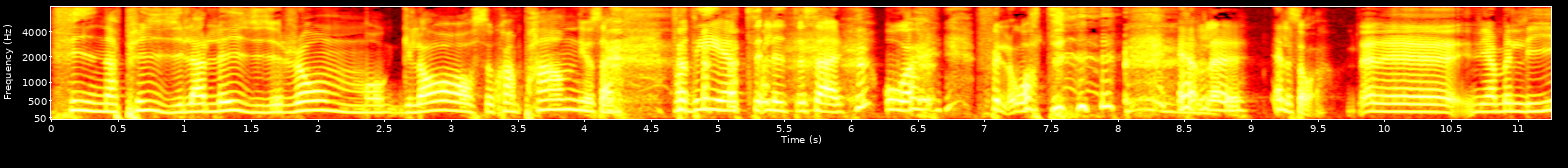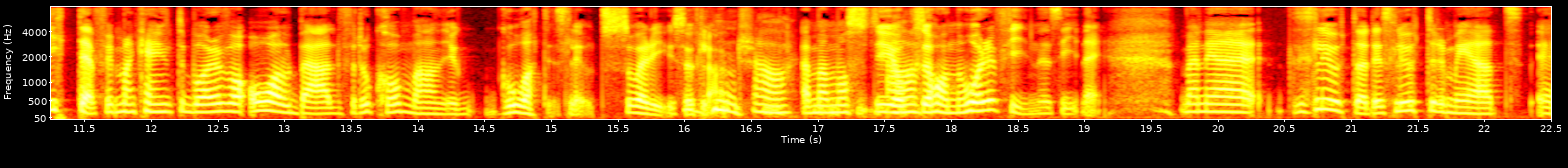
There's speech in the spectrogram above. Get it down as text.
fina prylar, löjrom och glas och champagne och så här. Var det ett lite så här, åh, förlåt, eller, eller så? Eh, ja, men lite, för man kan ju inte bara vara all bad, för då kommer han ju gå till slut. Så är det ju såklart. Ja. Man måste ju Ja. också ha några fina sidor. Men eh, det slutade, det slutade med att eh,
